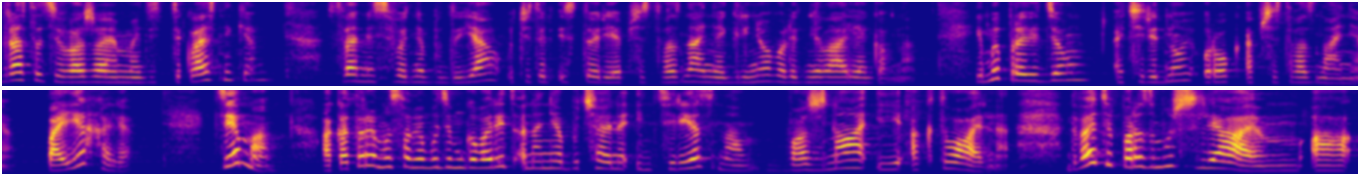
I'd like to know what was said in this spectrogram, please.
Здравствуйте, уважаемые десятиклассники! С вами сегодня буду я, учитель истории обществознания Гринева Людмила Олеговна. И мы проведем очередной урок обществознания. Поехали! Тема, о которой мы с вами будем говорить, она необычайно интересна, важна и актуальна. Давайте поразмышляем а,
